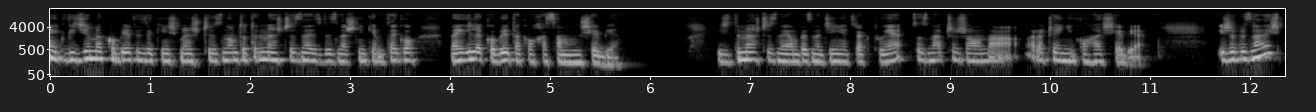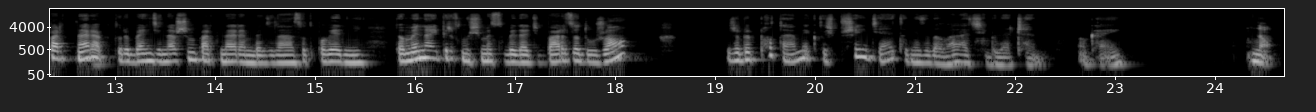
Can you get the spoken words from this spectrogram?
jak widzimy kobietę z jakimś mężczyzną, to ten mężczyzna jest wyznacznikiem tego, na ile kobieta kocha samą siebie. Jeśli ten mężczyzna ją beznadziejnie traktuje, to znaczy, że ona raczej nie kocha siebie. I żeby znaleźć partnera, który będzie naszym partnerem, będzie dla nas odpowiedni, to my najpierw musimy sobie dać bardzo dużo, żeby potem, jak ktoś przyjdzie, to nie zadowalać się byle czym. Ok? No.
